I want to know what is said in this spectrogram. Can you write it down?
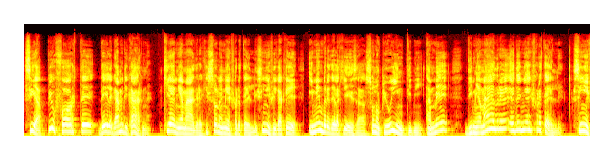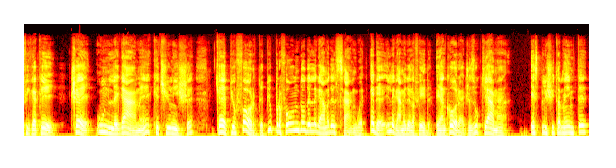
sia più forte dei legami di carne. Chi è mia madre, chi sono i miei fratelli, significa che i membri della Chiesa sono più intimi a me di mia madre e dei miei fratelli. Significa che c'è un legame che ci unisce che è più forte, più profondo del legame del sangue ed è il legame della fede. E ancora Gesù chiama esplicitamente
